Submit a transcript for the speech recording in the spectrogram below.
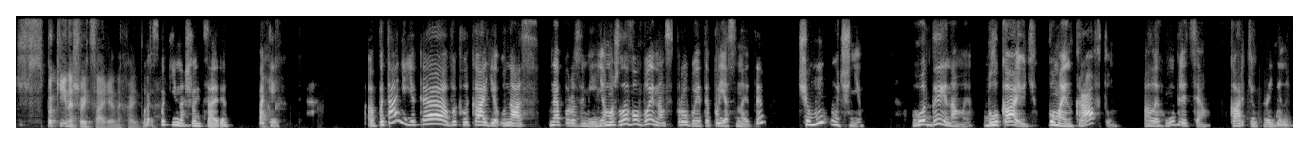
Спокійна Швейцарія, нехай буде. Спокійна Швейцарія. Окей. Е, Питання, яке викликає у нас непорозуміння, можливо, ви нам спробуєте пояснити, чому учні годинами блукають по Майнкрафту, але губляться карті України.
